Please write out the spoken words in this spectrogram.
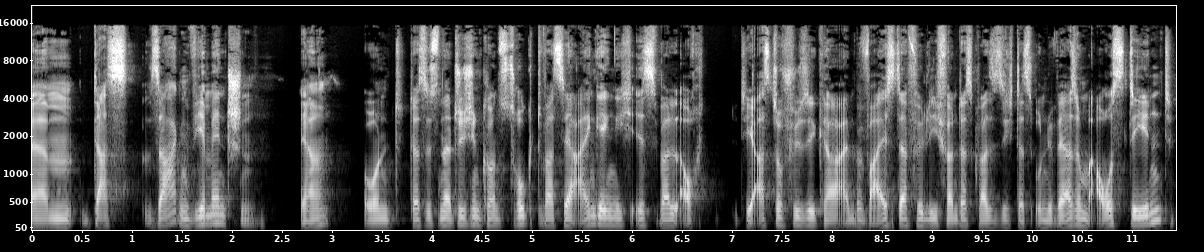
Ähm, das sagen wir Menschen, ja. Und das ist natürlich ein Konstrukt, was sehr eingängig ist, weil auch die Astrophysiker einen Beweis dafür liefern, dass quasi sich das Universum ausdehnt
